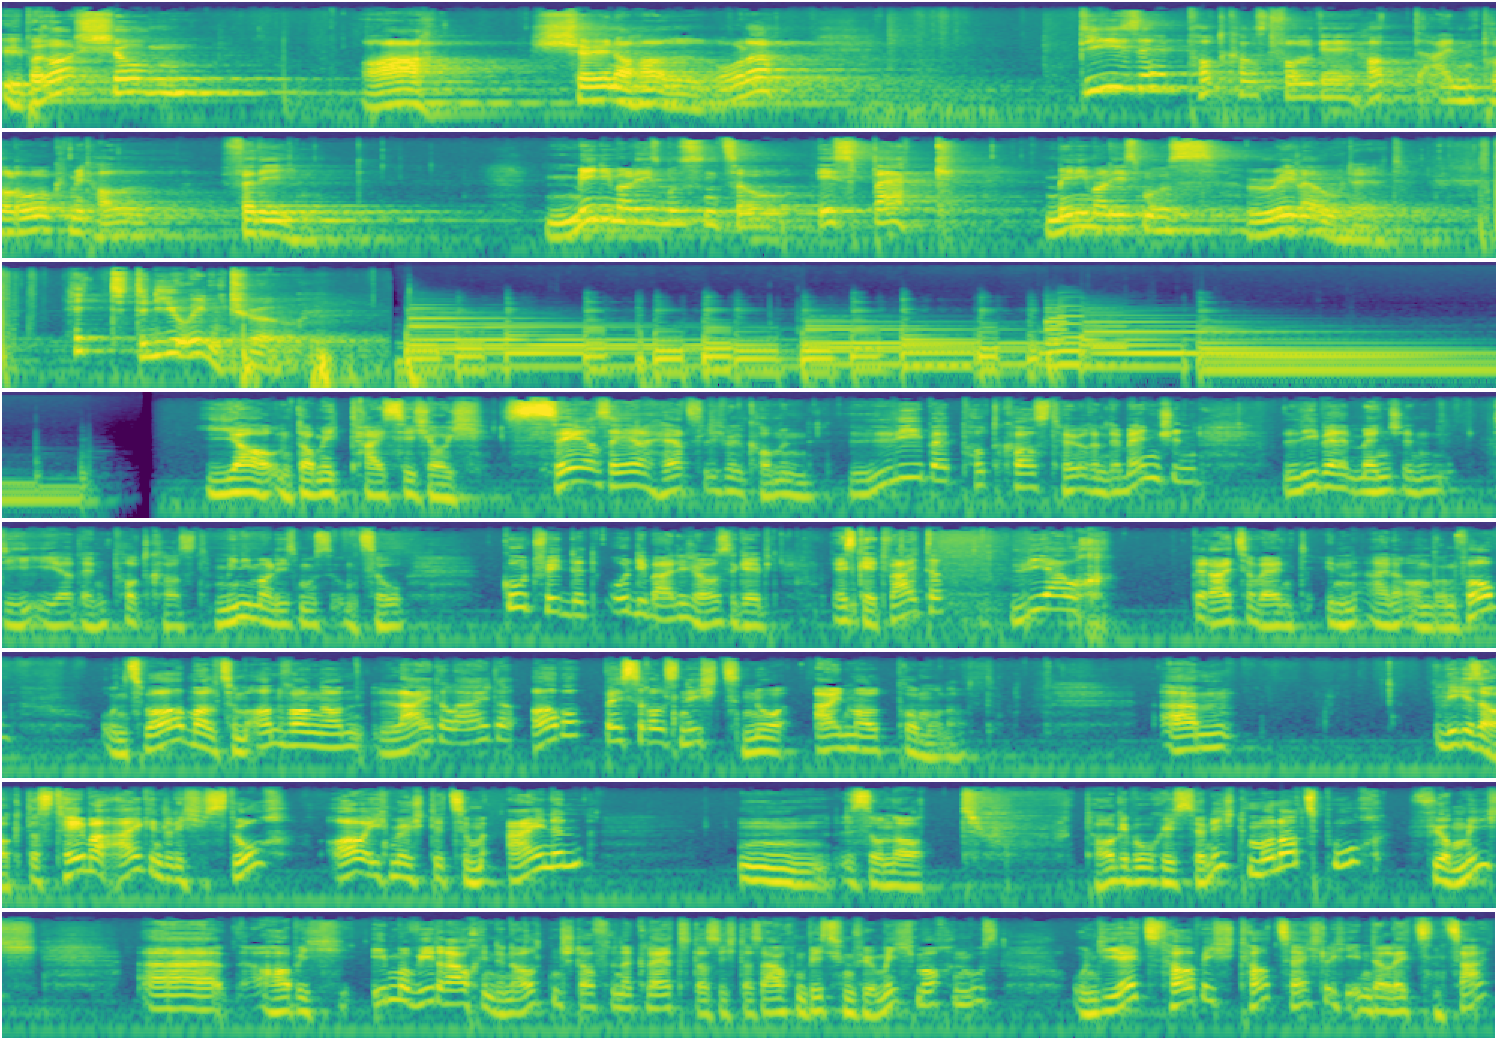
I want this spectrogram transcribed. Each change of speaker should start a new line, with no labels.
Überraschung! Ah, schöner Hall, oder? Diese Podcast-Folge hat einen Prolog mit Hall verdient. Minimalismus und so ist back. Minimalismus reloaded. Hit the new intro. Ja, und damit heiße ich euch sehr, sehr herzlich willkommen, liebe Podcast-hörende Menschen, liebe Menschen, die ihr den Podcast Minimalismus und so gut findet und ihm eine Chance gebt. Es geht weiter, wie auch bereits erwähnt, in einer anderen Form. Und zwar mal zum Anfang an, leider, leider, aber besser als nichts, nur einmal pro Monat. Ähm, wie gesagt, das Thema eigentlich ist durch, aber ich möchte zum einen mh, so eine Art Tagebuch ist ja nicht, Monatsbuch für mich. Äh, habe ich immer wieder auch in den alten Staffeln erklärt, dass ich das auch ein bisschen für mich machen muss. Und jetzt habe ich tatsächlich in der letzten Zeit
